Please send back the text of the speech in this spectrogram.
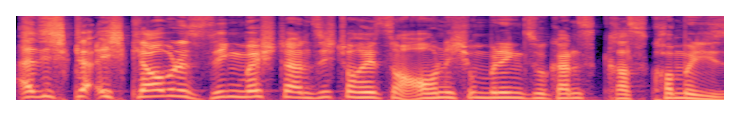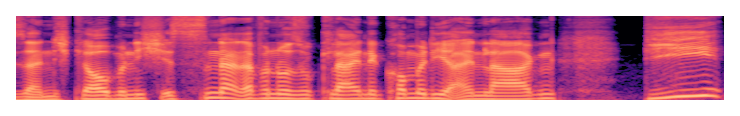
Also ich, ich glaube, das Ding möchte an sich doch jetzt auch nicht unbedingt so ganz krass Comedy sein. Ich glaube nicht. Es sind halt einfach nur so kleine Comedy-Einlagen, die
